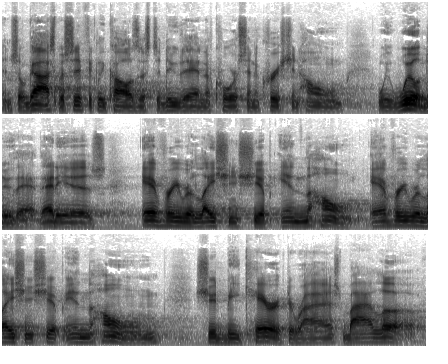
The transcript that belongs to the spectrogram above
And so God specifically calls us to do that. And of course, in a Christian home, we will do that. That is, every relationship in the home, every relationship in the home should be characterized by love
